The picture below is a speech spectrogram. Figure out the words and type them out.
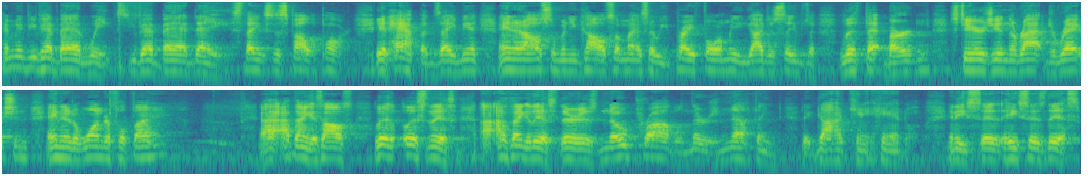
How many of you have had bad weeks? You've had bad days. Things just fall apart. It happens, amen. And it also, when you call somebody and say, Will you pray for me? And God just seems to lift that burden, steers you in the right direction. Ain't it a wonderful thing? I, I think it's awesome. Listen to this. I, I think of this. There is no problem. There is nothing that God can't handle. And he says, he says this.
